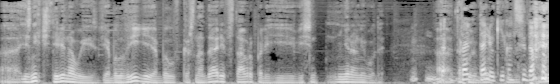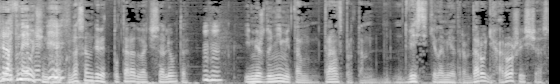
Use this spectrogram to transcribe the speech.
А, из них четыре на выезде. Я был в Риге, я был в Краснодаре, в Ставрополе и в Ессен- Минеральные воды. Да- А, да- такой был. далекие концы, да, Ну, это не разные. очень далеко. На самом деле это полтора-два часа лета. Мгм. И между ними там транспорт, там 200 километров. Дороги хорошие сейчас.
